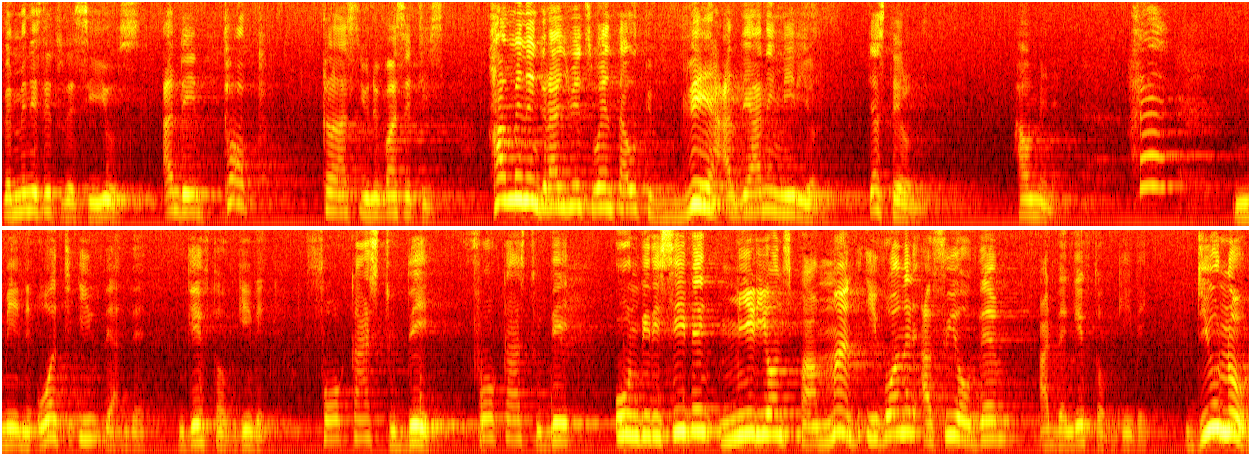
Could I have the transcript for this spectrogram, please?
the ministry to the CUs and in top class universities, how many graduates went out there at the earning million? Just tell me. How many? Many. What if they are the gift of giving? Focus today. Focus today will be receiving millions per month if only a few of them are the gift of giving. Do you know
